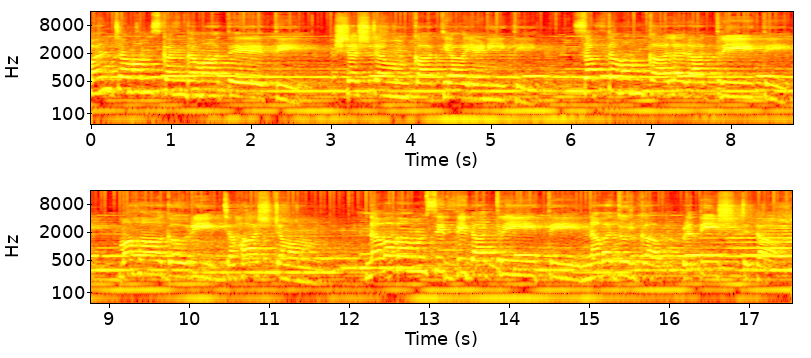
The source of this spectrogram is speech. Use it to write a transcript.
पञ्चमं स्कन्दमातेति षष्ठं कात्यायणीति सप्तमं कालरात्रीति महागौरी च हाष्टमम् નવમમ સિદ્ધિદાત્રીતિ નવદુર્ગ પ્રતિષ્ઠિતા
